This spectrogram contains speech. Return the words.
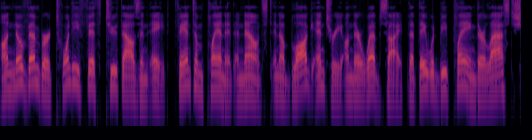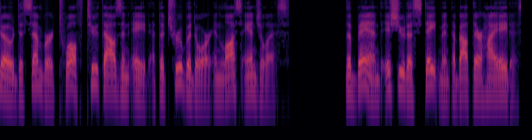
On November 25, 2008, Phantom Planet announced in a blog entry on their website that they would be playing their last show December 12, 2008 at the Troubadour in Los Angeles. The band issued a statement about their hiatus.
